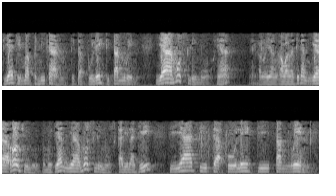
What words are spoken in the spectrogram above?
dia dimabnikan, tidak boleh ditanwin. Ya muslimu, ya. ya. Kalau yang awal tadi kan ya rojulu, kemudian ya muslimu. Sekali lagi dia tidak boleh ditanwin.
